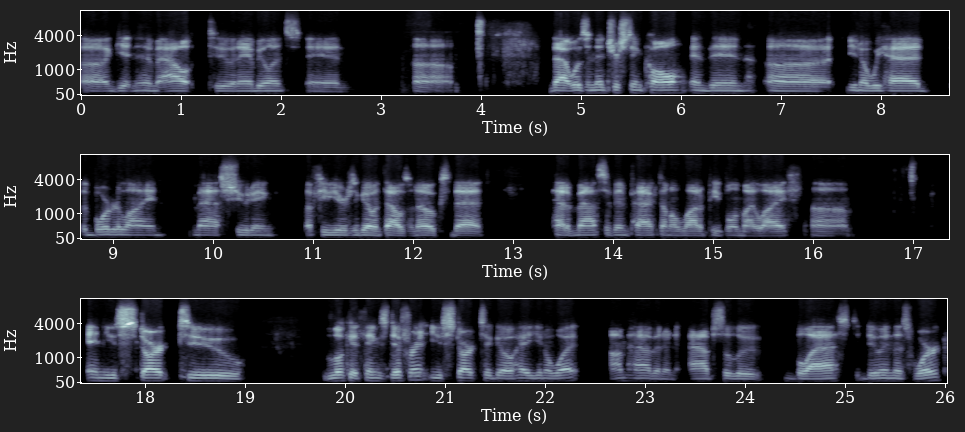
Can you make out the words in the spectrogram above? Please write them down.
uh, getting him out to an ambulance, and um, that was an interesting call. And then, uh, you know, we had the borderline mass shooting a few years ago in Thousand Oaks that had a massive impact on a lot of people in my life. Um, and you start to look at things different. You start to go, hey, you know what? I'm having an absolute blast doing this work,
